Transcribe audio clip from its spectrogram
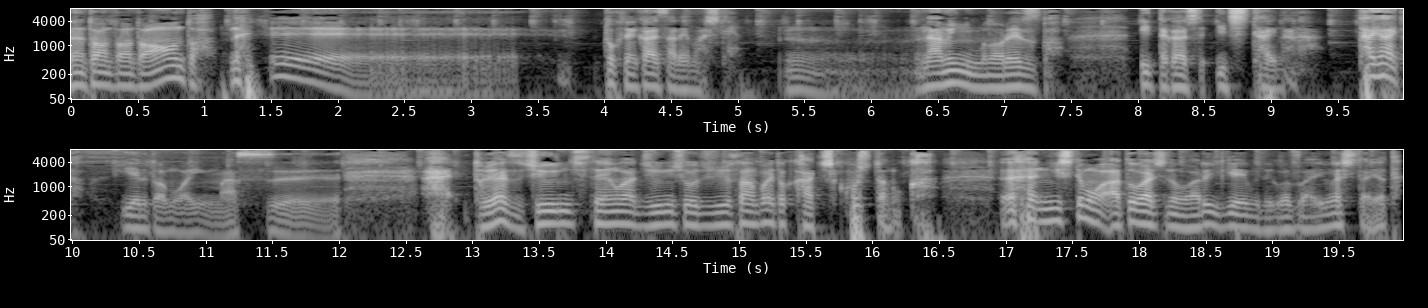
と、トントントンと、ね、えー、得点返されまして、うん、波にも乗れずと、いった形で1対7、大敗と言えると思います。はい。とりあえず中日戦は12勝13敗と勝ち越したのか。にしても後味の悪いゲームでございましたよ、と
